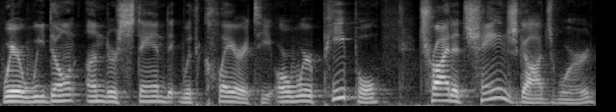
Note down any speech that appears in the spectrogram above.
where we don't understand it with clarity, or where people try to change God's Word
